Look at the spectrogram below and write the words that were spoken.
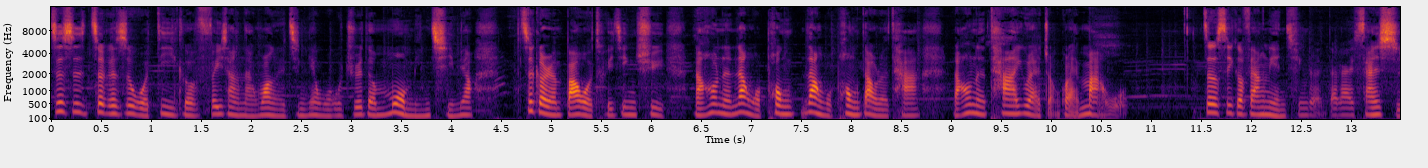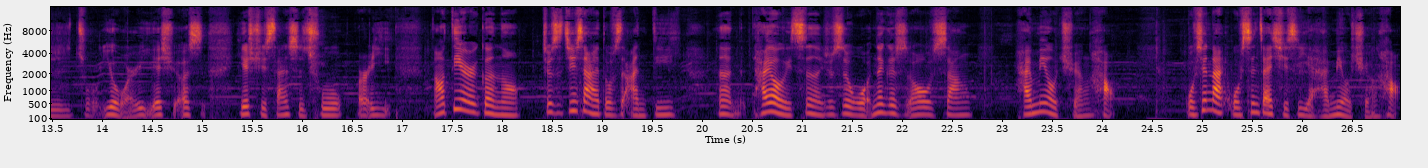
这是这个是我第一个非常难忘的经验。我我觉得莫名其妙，这个人把我推进去，然后呢让我碰让我碰到了他，然后呢他又来转过来骂我。这是一个非常年轻的人，大概三十左右而已，也许二十，也许三十出而已。然后第二个呢，就是接下来都是安迪。那还有一次呢，就是我那个时候伤还没有全好。我现在，我现在其实也还没有全好。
